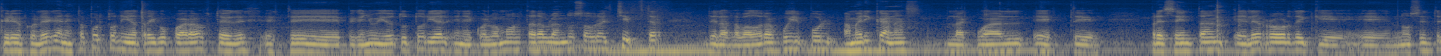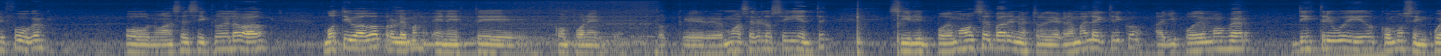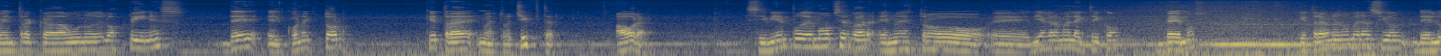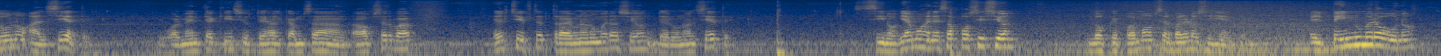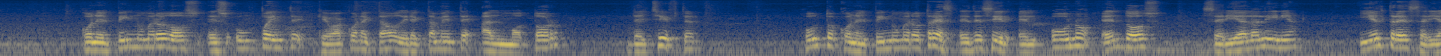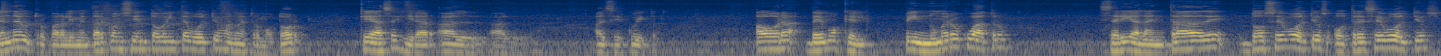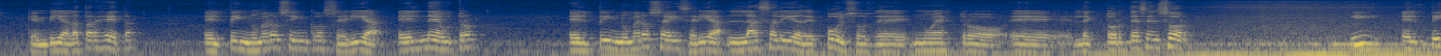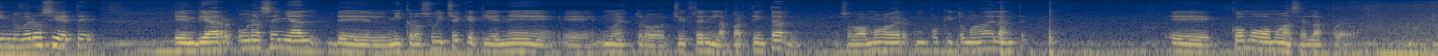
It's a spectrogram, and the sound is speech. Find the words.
Queridos colegas, en esta oportunidad traigo para ustedes este pequeño video tutorial en el cual vamos a estar hablando sobre el shifter de las lavadoras Whirlpool americanas, la cual este, presentan el error de que eh, no centrifuga o no hace el ciclo de lavado, motivado a problemas en este componente. Lo que debemos hacer es lo siguiente, si podemos observar en nuestro diagrama eléctrico, allí podemos ver distribuido cómo se encuentra cada uno de los pines del el conector que trae nuestro shifter. Ahora, si bien podemos observar en nuestro eh, diagrama eléctrico, vemos que trae una numeración del 1 al 7. Igualmente aquí, si ustedes alcanzan a observar, el shifter trae una numeración del 1 al 7. Si nos guiamos en esa posición, lo que podemos observar es lo siguiente el pin número 1 con el pin número 2 es un puente que va conectado directamente al motor del shifter junto con el pin número 3, es decir, el 1, el 2 sería la línea y el 3 sería el neutro para alimentar con 120 voltios a nuestro motor que hace girar al, al, al circuito. Ahora vemos que el pin número 4 sería la entrada de 12 voltios o 13 voltios que envía la tarjeta. El pin número 5 sería el neutro. El pin número 6 sería la salida de pulsos de nuestro eh, lector de sensor. Y el pin número 7 enviar una señal del micro switch que tiene eh, nuestro shifter en la parte interna. Eso lo vamos a ver un poquito más adelante. Eh, cómo vamos a hacer las pruebas.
